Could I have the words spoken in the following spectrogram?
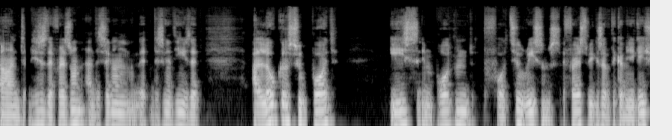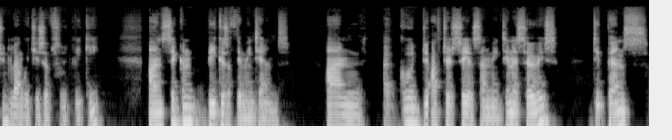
And this is the first one. And the second, the, the second thing is that a local support is important for two reasons. First, because of the communication, language is absolutely key. And second, because of the maintenance. And a good after sales and maintenance service depends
